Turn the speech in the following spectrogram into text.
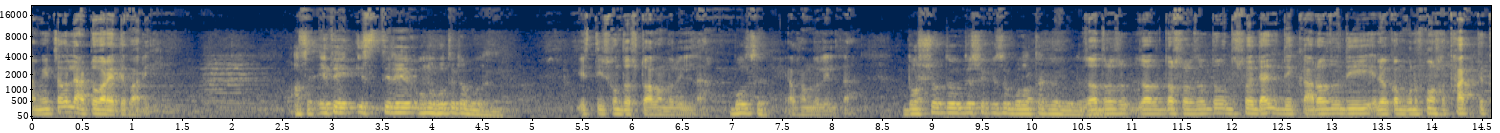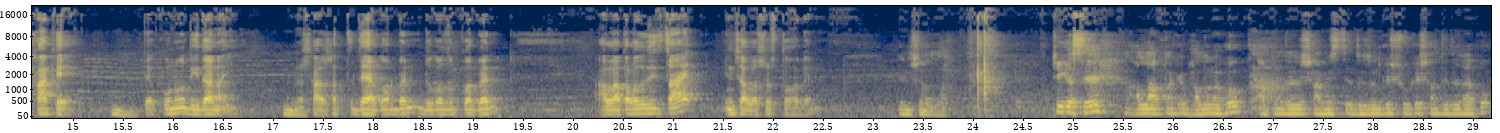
আমি ইচ্ছা করলে একটু বাড়াইতে পারি। আচ্ছা এতে স্ত্রীর অনুভূতিটা বলেন। স্ত্রী সন্তুষ্ট আলহামদুলিল্লাহ। বলছে? আলহামদুলিল্লাহ। দর্শকদের উদ্দেশ্যে কিছু বলা থাকলে বলে যত যত দর্শক যত উৎসাহ দেয় যদি কারও যদি এরকম কোনো সমস্যা থাকতে থাকে তো কোনো দ্বিধা নাই। সার সাথে দেখা করবেন যোগাযোগ করবেন। আল্লাহ তালা যদি চায় ইনশাল্লাহ সুস্থ হবেন। ইনশাল্লাহ ঠিক আছে, আল্লাহ আপনাকে ভালো রাখুক, আপনাদের স্বামী স্ত্রী দুজনকে সুখে শান্তিতে রাখুক।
